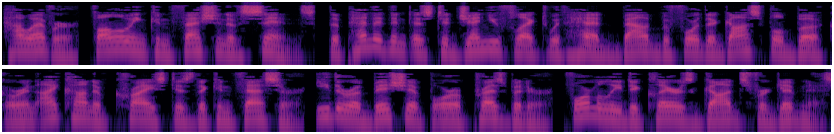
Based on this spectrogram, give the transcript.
however, following confession of sins, the penitent is to genuflect with head bowed before the Gospel book or an icon of Christ as the confessor, either a bishop or a presbyter, formally declares God's forgiveness.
